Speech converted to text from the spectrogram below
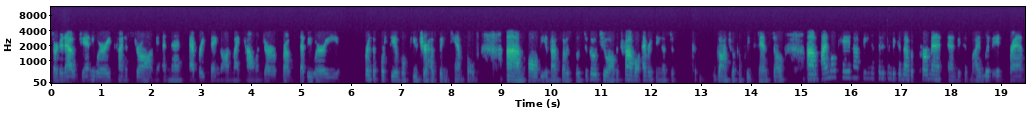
started out January kind of strong, and then everything on my calendar from February for the foreseeable future has been canceled. Um, all the events I was supposed to go to, all the travel, everything has just gone to a complete standstill. Um, I'm okay not being a citizen because I have a permit and because I live in France.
